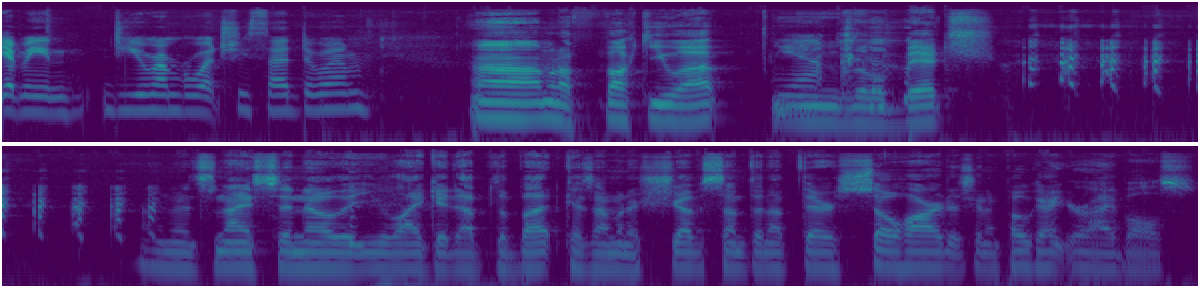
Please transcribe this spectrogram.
I mean, do you remember what she said to him? uh, I'm gonna fuck you up, Yeah. you little bitch. And it's nice to know that you like it up the butt because I'm gonna shove something up there so hard it's gonna poke out your eyeballs.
